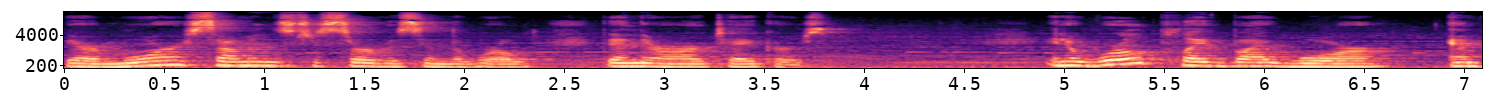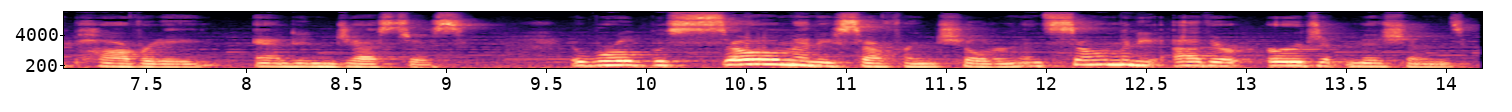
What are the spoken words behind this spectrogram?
There are more summons to service in the world than there are takers. In a world plagued by war and poverty and injustice, a world with so many suffering children and so many other urgent missions,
